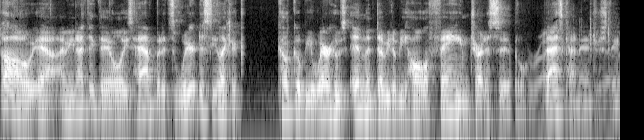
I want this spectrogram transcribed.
Oh yeah, I mean I think they always have, but it's weird to see like a Koko B. Ware who's in the WWE Hall of Fame try to sue. Right. That's kind of interesting.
